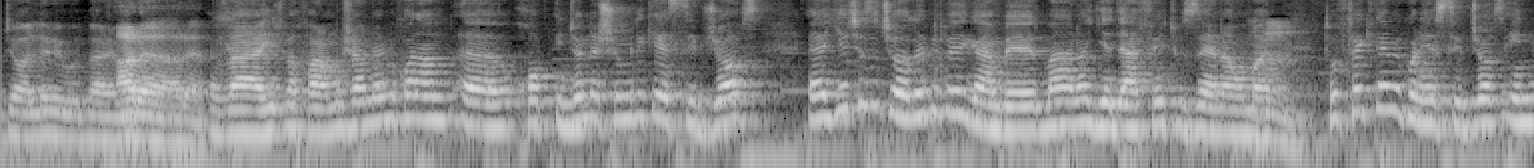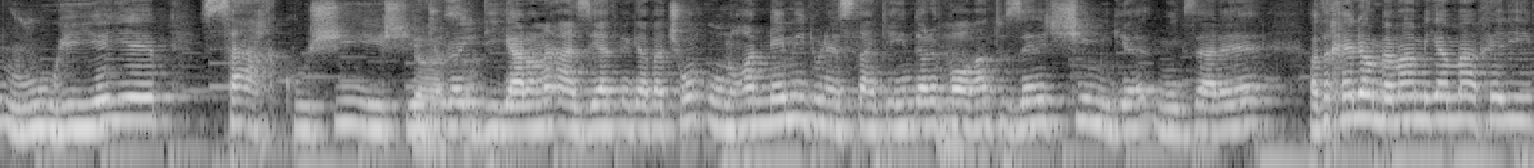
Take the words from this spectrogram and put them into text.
جالبی بود برای آره آره. و هیچ وقت فراموش هم نمی‌کنم خب اینجا نشون میده که استیو جابز یه چیز جالبی بگم به من یه دفعه تو ذهنم اومد. تو فکر نمی‌کنی استیو جابز این روحیه سخت کوشیش یه جورایی دیگران اذیت می‌کرد و چون اونها نمی‌دونستن که این داره واقعا تو ذهن چی میگذره. البته خیلی هم به من میگن من خیلی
